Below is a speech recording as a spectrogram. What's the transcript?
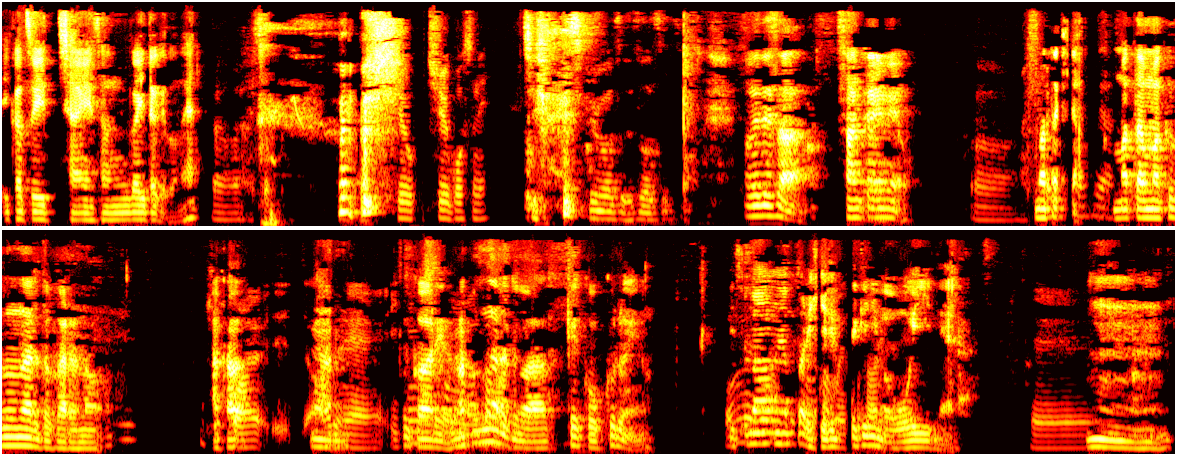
いかつい社員さんがいたけどね。ああ、そうか。中、中ボスね。中そうそうそう。それでさ、3回目よ。うん。また来た。またマクドナルドからの、結構あるね。結構あるよ。マクドナルドが結構来るんよ。一番やっぱり比率的にも多いね。へうん。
